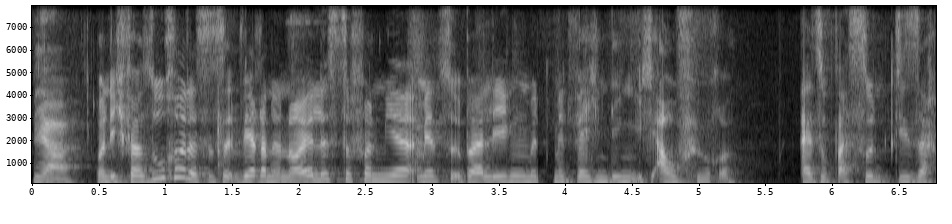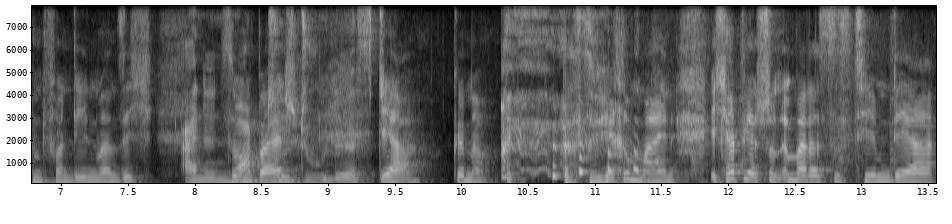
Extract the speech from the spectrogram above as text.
Ja, Und ich versuche, das ist, wäre eine neue Liste von mir, mir zu überlegen, mit, mit welchen Dingen ich aufhöre. Also was sind die Sachen, von denen man sich eine zum Not-to-Do-List. Ja, genau. Das wäre mein. Ich habe ja schon immer das System der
